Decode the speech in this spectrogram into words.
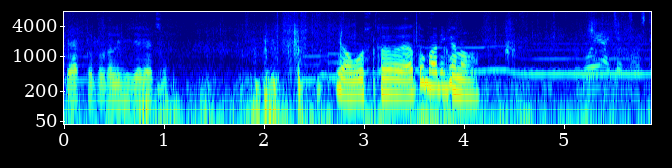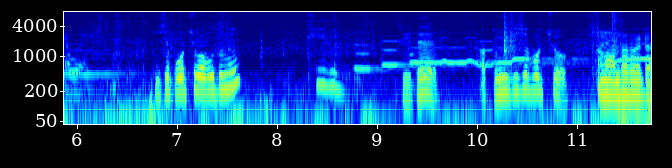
ব্যাগ তো টোটালি ভিজে গেছে। কি অবস্থা? এত ভারী কেন? বই আছে পাঁচটা বই। কিসে পড়ছো বাবু তুমি? থ্রি শীতে আর তুমি কিসে পড়ছো? না ধরো এটা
